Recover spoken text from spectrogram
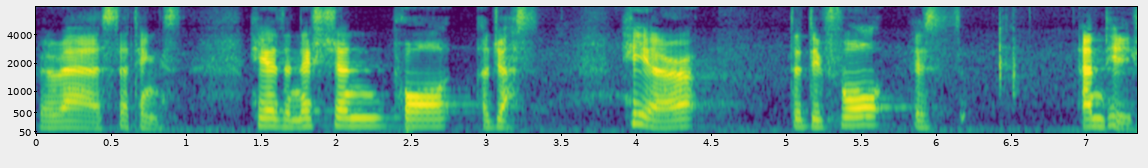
various settings. Here the Nextion port address. Here the default is empty.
